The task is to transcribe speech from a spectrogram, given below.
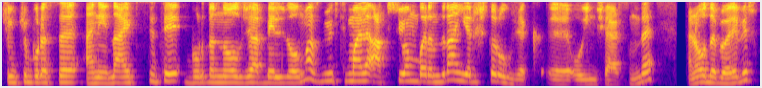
Çünkü burası hani Night City burada ne olacağı belli olmaz. Büyük ihtimalle aksiyon barındıran yarışlar olacak e, oyun içerisinde. Hani o da böyle bir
